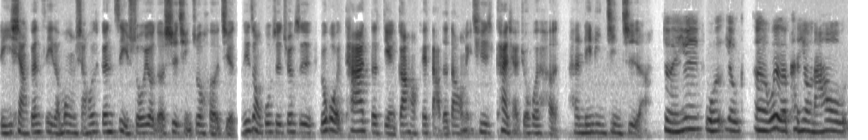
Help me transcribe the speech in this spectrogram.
理想跟自己的梦想，或者跟自己所有的事情做和解，其实这种故事就是，如果他的点刚好可以打得到你，其实看起来就会很很淋漓尽致啊。对，因为我有呃，我有个朋友，然后。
